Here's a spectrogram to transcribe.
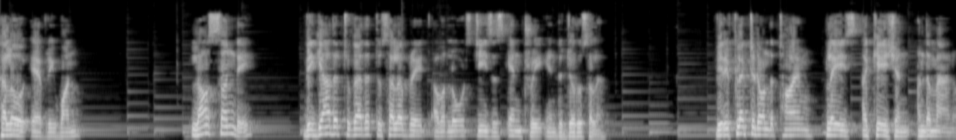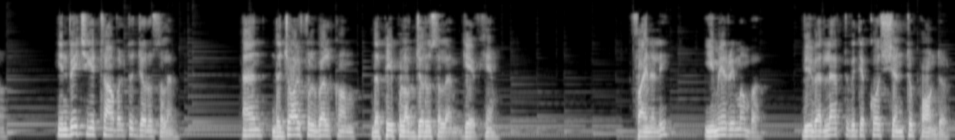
Hello, everyone. Last Sunday, we gathered together to celebrate our Lord Jesus' entry into Jerusalem. We reflected on the time, place, occasion, and the manner in which he traveled to Jerusalem and the joyful welcome the people of Jerusalem gave him. Finally, you may remember we were left with a question to ponder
